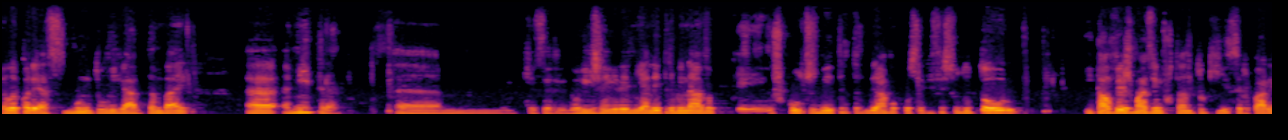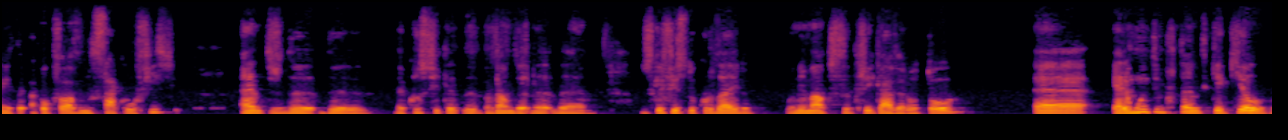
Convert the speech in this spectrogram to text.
ele aparece muito ligado também a, a Mitra, um, quer dizer, de origem iraniana, e terminava, eh, os cultos de Mitra terminavam com o sacrifício do touro, e talvez mais importante do que isso, reparem, há pouco falava no sacro ofício, antes de, de, da crucifica, de, perdão, do sacrifício do cordeiro, o animal que se sacrificava era o touro, uh, era muito importante que aquele,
